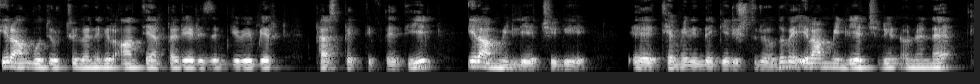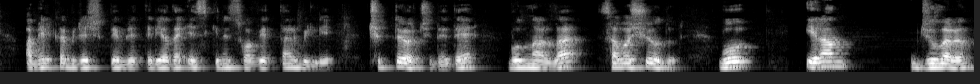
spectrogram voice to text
İran bu dürtülerini bir anti-emperyalizm gibi bir perspektifle değil, İran milliyetçiliği e, temelinde geliştiriyordu ve İran milliyetçiliğin önüne Amerika Birleşik Devletleri ya da eskinin Sovyetler Birliği çıktığı ölçüde de bunlarla savaşıyordu. Bu İrancıların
